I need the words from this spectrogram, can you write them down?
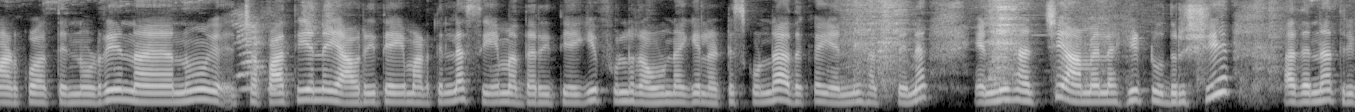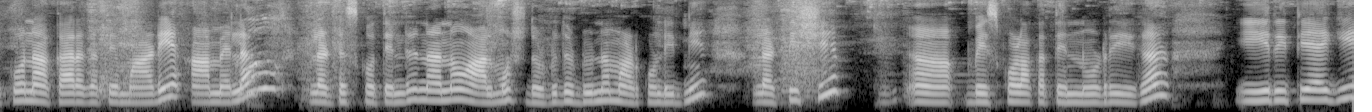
ಮಾಡ್ಕೊಳತ್ತೀನಿ ನೋಡ್ರಿ. ನಾನು ಚಪಾತಿಯನ್ನು ಯಾವ ರೀತಿಯಾಗಿ ಮಾಡ್ತೀನಿಲ್ಲ, ಸೇಮ್ ಅದೇ ರೀತಿಯಾಗಿ ಫುಲ್ ರೌಂಡಾಗಿ ಲಟ್ಟಿಸ್ಕೊಂಡು ಅದಕ್ಕೆ ಎಣ್ಣೆ ಹಚ್ತೇನೆ. ಎಣ್ಣೆ ಹಚ್ಚಿ ಆಮೇಲೆ ಹಿಟ್ಟು ಉದುರಿಸಿ ಅದನ್ನು ತ್ರಿಕೋನ ಆಕಾರಗತೆ ಮಾಡಿ ಆಮೇಲೆ ಲಟ್ಟಿಸ್ಕೊತೀನಿ ರೀ. ನಾನು ಆಲ್ಮೋಸ್ಟ್ ದೊಡ್ಡ ದೊಡ್ಡನ್ನ ಮಾಡ್ಕೊಂಡಿದ್ನಿ. ಲಟ್ಟಿಸಿ ಬೇಯಿಸ್ಕೊಳಕತ್ತೀನಿ ನೋಡ್ರಿ ಈಗ. ಈ ರೀತಿಯಾಗಿ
